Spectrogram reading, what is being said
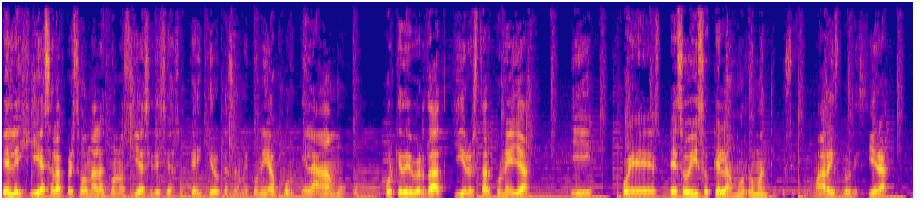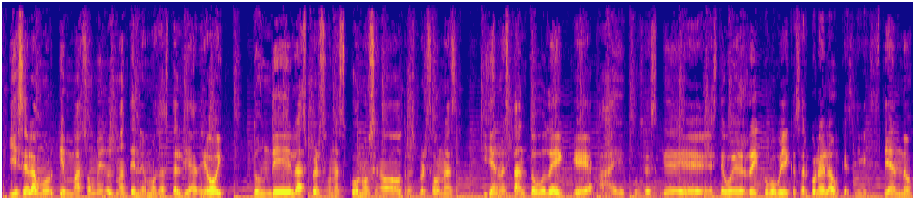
elegías a la persona, la conocías y decías, ok, quiero casarme con ella porque la amo, porque de verdad quiero estar con ella. Y pues eso hizo que el amor romántico se formara y floreciera. Y es el amor que más o menos mantenemos hasta el día de hoy, donde las personas conocen a otras personas y ya no es tanto de que, ay, pues es que este güey es rico, me voy a casar con él, aunque sigue existiendo.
